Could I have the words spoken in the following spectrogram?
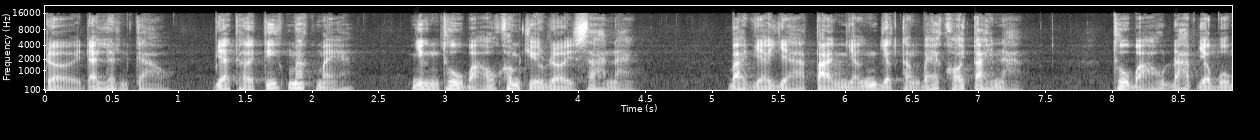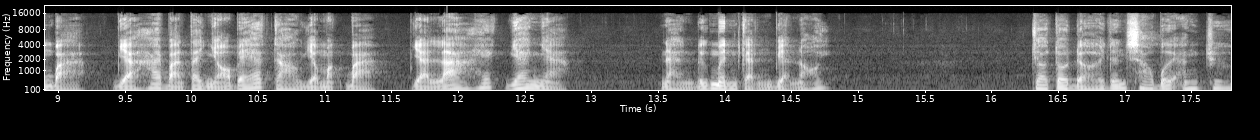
trời đã lên cao Và thời tiết mát mẻ, Nhưng Thu Bảo không chịu rời xa nàng. Bà vợ già tàn nhẫn giật thằng bé khỏi tay nàng. Thu Bảo đạp vào bụng bà Và hai bàn tay nhỏ bé cào vào mặt bà Và la hét gian nhà. Nàng đứng bên cạnh và nói, Cho tôi đợi đến sau bữa ăn trưa.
